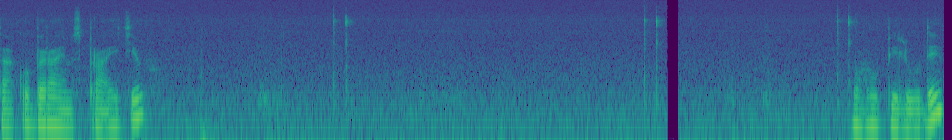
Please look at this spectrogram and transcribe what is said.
Так, обираємо спрайтів. В групі люди.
